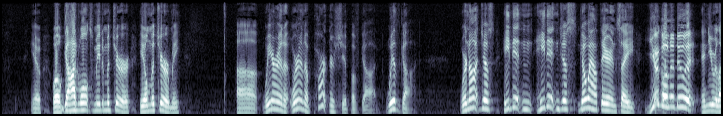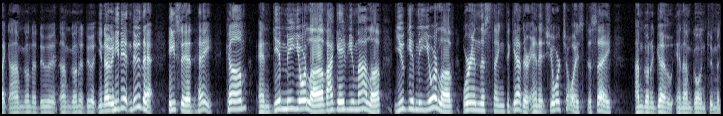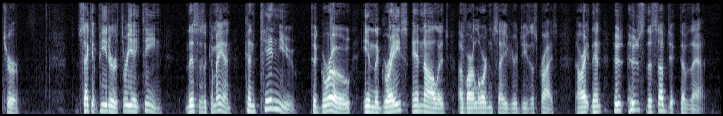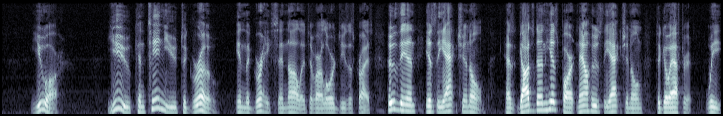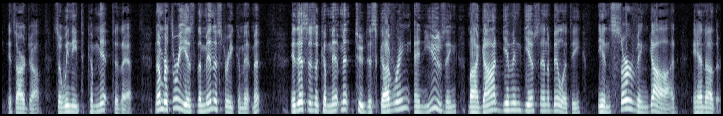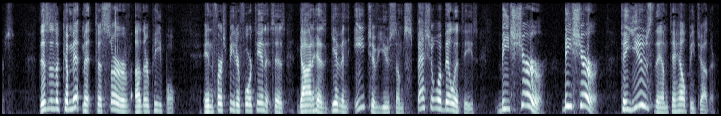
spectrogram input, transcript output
You know, well, God wants me to mature, He'll mature me. Uh, we are in a, we're in a partnership of God, with God. We're not just he didn't he didn't just go out there and say, "You're going to do it." And you were like, "I'm going to do it. I'm going to do it." You know, he didn't do that. He said, "Hey, come and give me your love. I gave you my love. You give me your love. We're in this thing together." And it's your choice to say, "I'm going to go and I'm going to mature." 2 Peter 3:18 this is a command, continue to grow in the grace and knowledge of our Lord and Savior Jesus Christ. All right, then who, who's the subject of that? You are. You continue to grow in the grace and knowledge of our Lord Jesus Christ. Who then is the action on? Has God's done his part, now who's the action on to go after it? We. It's our job. So we need to commit to that. Number three is the ministry commitment. This is a commitment to discovering and using my God given gifts and ability in serving God and others. This is a commitment to serve other people. In 1 Peter 4:10 it says, "God has given each of you some special abilities. Be sure, be sure to use them to help each other."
